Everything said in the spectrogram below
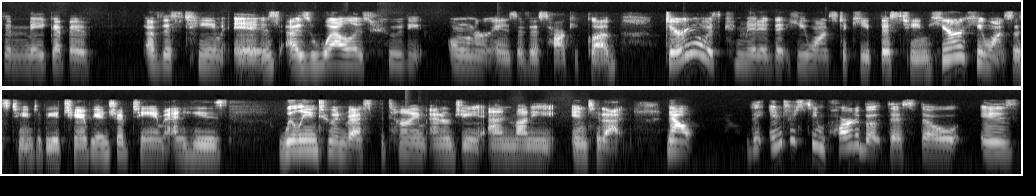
the makeup of, of this team is, as well as who the owner is of this hockey club, Dario is committed that he wants to keep this team here. He wants this team to be a championship team, and he's willing to invest the time, energy, and money into that. Now, the interesting part about this, though, is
